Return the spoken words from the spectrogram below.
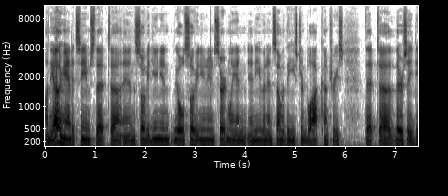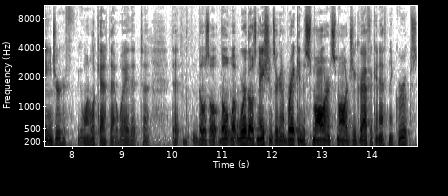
On the other hand, it seems that uh, in the Soviet Union, the old Soviet Union, certainly, and, and even in some of the Eastern Bloc countries, that uh, there's a danger, if you want to look at it that way, that uh, that those, those what were those nations are going to break into smaller and smaller geographic and ethnic groups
